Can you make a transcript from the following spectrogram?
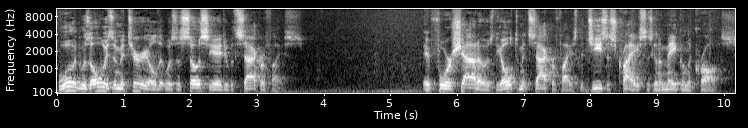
Wood was always a material that was associated with sacrifice. It foreshadows the ultimate sacrifice that Jesus Christ is going to make on the cross.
